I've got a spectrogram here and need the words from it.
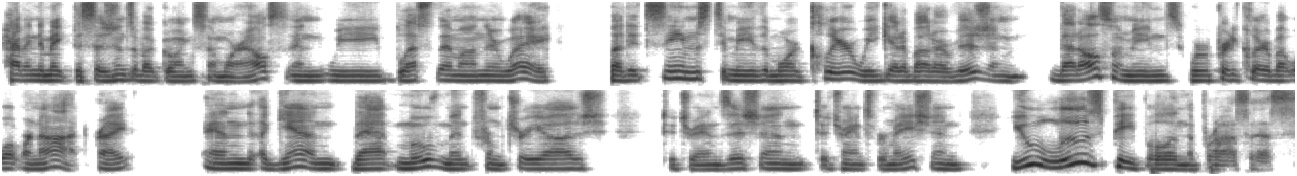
having to make decisions about going somewhere else, and we bless them on their way. But it seems to me the more clear we get about our vision, that also means we're pretty clear about what we're not, right? And again, that movement from triage to transition to transformation, you lose people in the process.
